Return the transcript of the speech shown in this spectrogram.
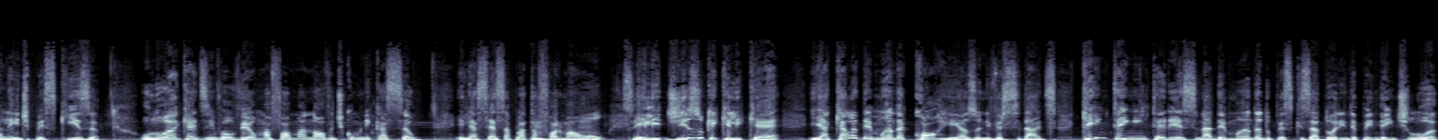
Além de pesquisa, o Luan quer desenvolver uma forma nova de comunicação. Ele acessa a plataforma uhum, ON, sim. ele diz o que, que ele quer e aquela demanda corre às universidades. Quem tem interesse na demanda do pesquisador independente Luan?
